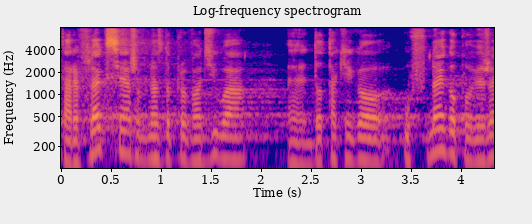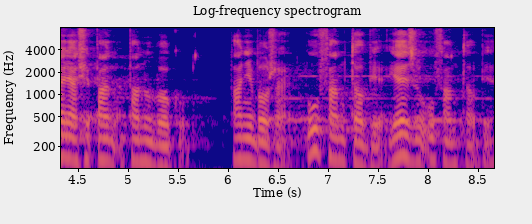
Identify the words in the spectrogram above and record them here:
ta refleksja, żeby nas doprowadziła e, do takiego ufnego powierzenia się Pan, Panu Bogu. Panie Boże, ufam Tobie, Jezu, ufam Tobie.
